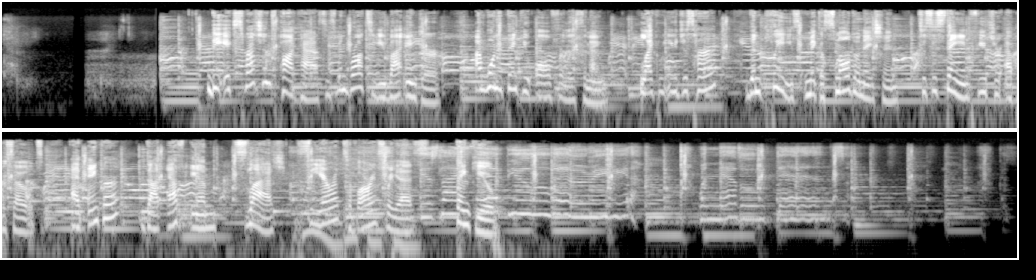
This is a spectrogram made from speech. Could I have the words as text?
The Expressions podcast has been brought to you by Anchor. I want to thank you all for listening. Like what you just heard? Then please make a small donation to sustain future episodes at anchor.fm slash Ciara Tavares Reyes. Thank you.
